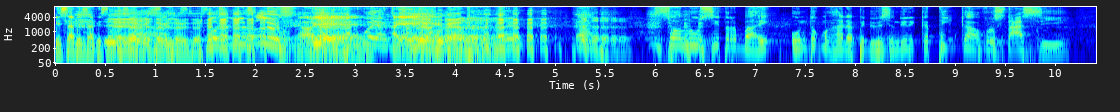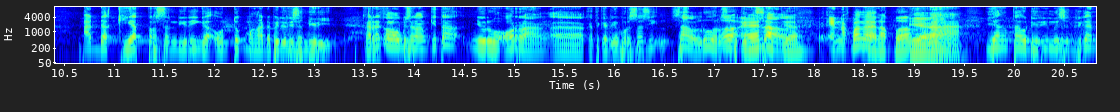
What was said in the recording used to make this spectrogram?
Bisa bisa bisa. Iya, bisa. iya, bisa, bisa, bisa. Gak usah dilus-elus. Oh, iya, iya, Bukan iya. gue yang iya, dilus-elus. iya, iya. bukan. Solusi terbaik untuk menghadapi diri sendiri ketika frustasi ada kiat tersendiri nggak untuk menghadapi diri sendiri? Karena kalau misalkan kita nyuruh orang eh, ketika dia frustasi, sal lu harus Oh, begini enak sal. ya. Enak banget. Enak banget. Iya. Nah, yang tahu diri lu sendiri kan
